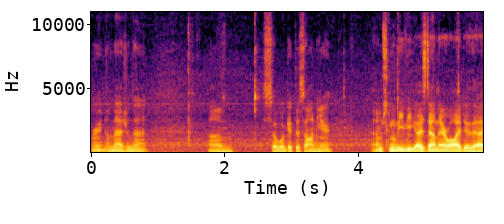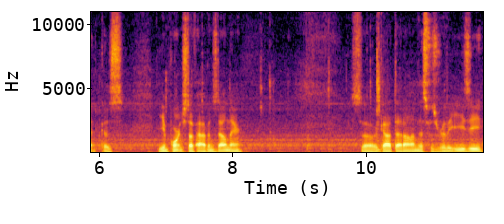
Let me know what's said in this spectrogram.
right? Imagine that. Um, so we'll get this on here. And I'm just going to leave you guys down there while I do that because the important stuff happens down there. So got that on. This was really easy.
